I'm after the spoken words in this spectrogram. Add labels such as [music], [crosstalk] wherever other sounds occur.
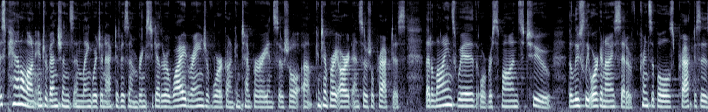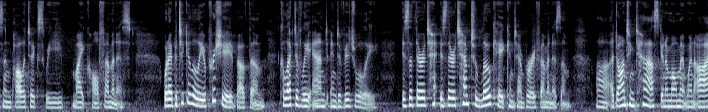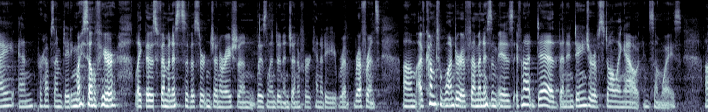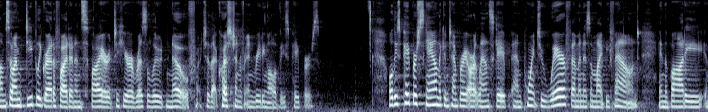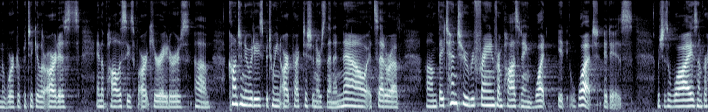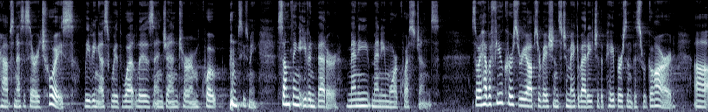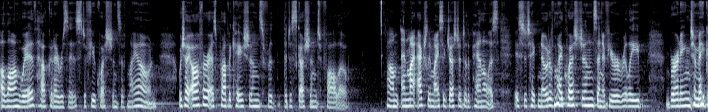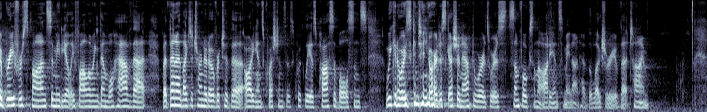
This panel on interventions in language and activism brings together a wide range of work on contemporary and social, um, contemporary art and social practice that aligns with or responds to the loosely organized set of principles, practices, and politics we might call feminist. What I particularly appreciate about them, collectively and individually, is, that their, is their attempt to locate contemporary feminism, uh, a daunting task in a moment when I, and perhaps I'm dating [laughs] myself here, like those feminists of a certain generation, Liz Linden and Jennifer Kennedy re reference, um, I've come to wonder if feminism is, if not dead, then in danger of stalling out in some ways. Um, so I'm deeply gratified and inspired to hear a resolute no to that question in reading all of these papers. Well, these papers scan the contemporary art landscape and point to where feminism might be found in the body, in the work of particular artists, in the policies of art curators, um, continuities between art practitioners then and now, et cetera, um, they tend to refrain from positing what it, what it is, which is a wise and perhaps necessary choice, leaving us with what Liz and Jen term, quote, [clears throat] excuse me, something even better, many, many more questions. So I have a few cursory observations to make about each of the papers in this regard, uh, along with, how could I resist, a few questions of my own, which I offer as provocations for the discussion to follow. Um, and my, actually, my suggestion to the panelists is to take note of my [laughs] questions, and if you're really burning to make a brief response immediately following them, we'll have that. But then I'd like to turn it over to the audience questions as quickly as possible, since we can always [laughs] continue our discussion afterwards, whereas some folks in the audience may not have the luxury of that time.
